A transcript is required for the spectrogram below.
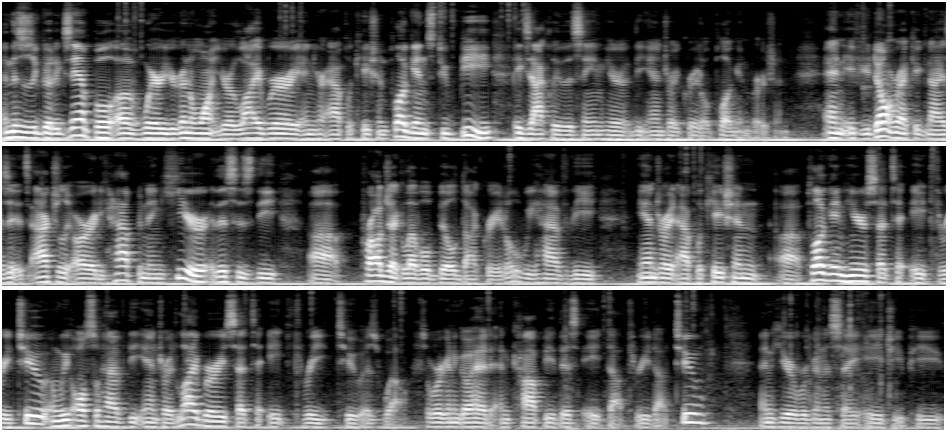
And this is a good example of where you're going to want your library and your application plugins to be exactly the same here, the Android Gradle plugin version. And if you don't recognize it, it's actually already happening here. This is the uh, project level build.gradle. We have the Android application uh, plugin here set to 832 and we also have the Android library set to 832 as well. So we're going to go ahead and copy this 8.3.2 and here we're going to say AGP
